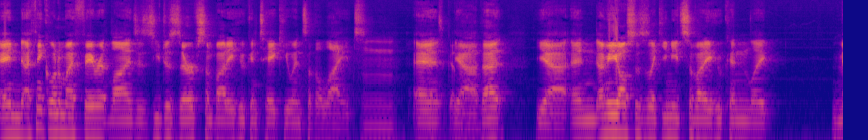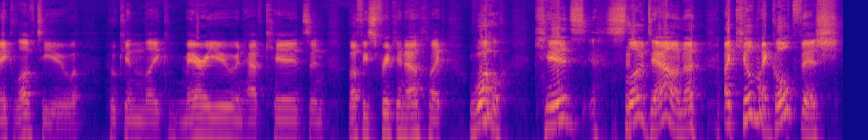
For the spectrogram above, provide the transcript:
and I think one of my favorite lines is you deserve somebody who can take you into the light. and that's a good yeah, line. that yeah, and I mean he also is like you need somebody who can like make love to you, who can like marry you and have kids. And Buffy's freaking out, like, "Whoa, kids, slow down! I, I killed my goldfish."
